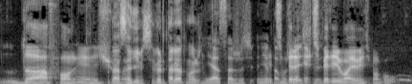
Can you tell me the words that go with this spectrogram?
Да, вполне, ничего. Куда садимся? Вертолет может? Я сажусь... Нет, Я там теперь, уже я теперь ревайвить могу.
